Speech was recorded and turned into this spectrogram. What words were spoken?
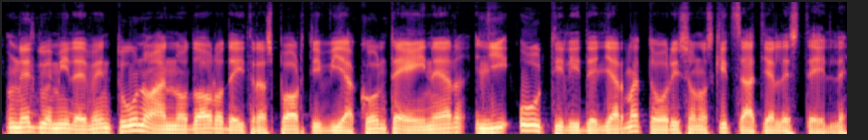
Nel 2021, anno d'oro dei trasporti via container, gli utili degli armatori sono schizzati alle stelle.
